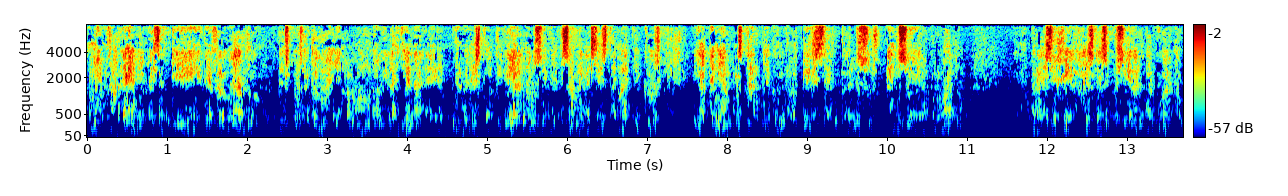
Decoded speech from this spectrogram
No me enfadé ni me sentí defraudado. Después de todo, llevaba una vida llena de deberes cotidianos y de exámenes sistemáticos y ya tenían bastante con debatirse entre el suspenso y el aprobado para exigirles que se pusieran de acuerdo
